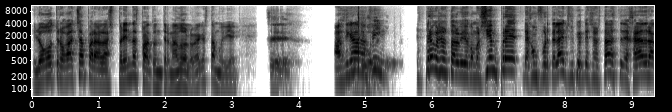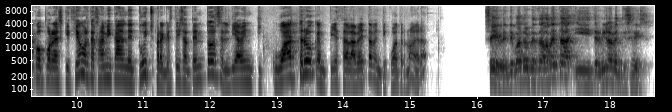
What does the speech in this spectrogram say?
Y luego otro gacha para las prendas para tu entrenador. La verdad que está muy bien. Sí. Así que nada, en fin. Espero que os haya gustado el vídeo como siempre. Deja un fuerte like, suscríbete si no estás. Te dejaré a Draco por la descripción. Os dejaré mi canal de Twitch para que estéis atentos. El día 24 que empieza la beta. 24, ¿no? ¿Era? Sí, 24 empieza la beta y termina el 26.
